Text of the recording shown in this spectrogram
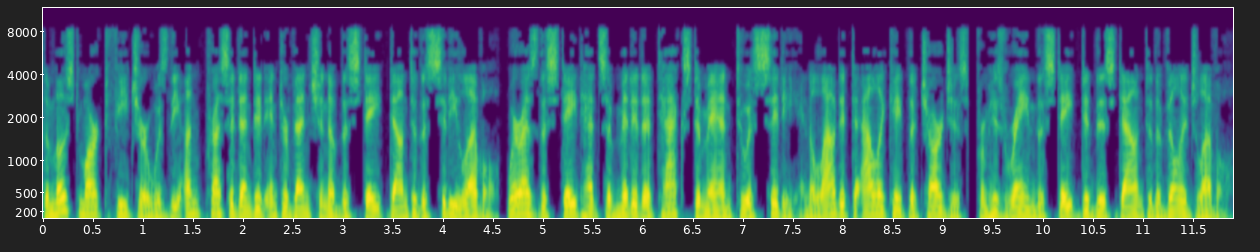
The most marked feature was the unprecedented intervention of the state down to the city level, whereas the state had submitted a tax demand to a city and allowed it to allocate the charges, from his reign the state did this down to the village level.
